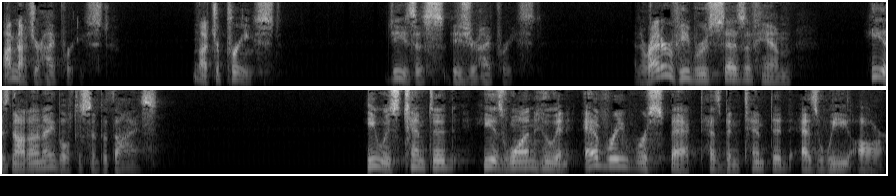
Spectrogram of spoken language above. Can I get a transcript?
I'm not your high priest. I'm not your priest. Jesus is your high priest. And the writer of Hebrews says of him, he is not unable to sympathize. He was tempted, he is one who in every respect has been tempted as we are,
